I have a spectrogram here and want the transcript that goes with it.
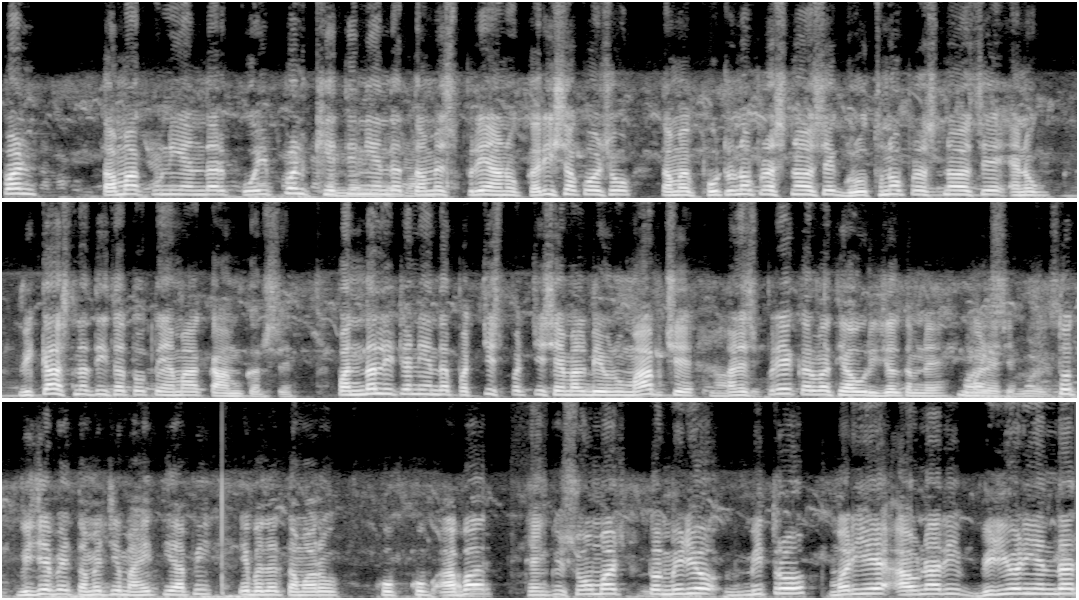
પણ તમાકુની અંદર કોઈ પણ ખેતીની અંદર તમે સ્પ્રે આનો કરી શકો છો. તમે ફૂટનો પ્રશ્ન હશે ગ્રોથનો પ્રશ્ન હશે એનો વિકાસ નથી થતો તો એમાં કામ કરશે. પંદર લીટરની અંદર પચીસ પચીસ એમએલ બેનું માપ છે અને સ્પ્રે કરવાથી આવું રિઝલ્ટ તમને મળે છે મળે છે. તો વિજયભાઈ તમે જે માહિતી આપી એ બદલ તમારો ખૂબ ખૂબ આભાર. થેન્ક યુ સો મચ તો મીડિયો મિત્રો મળીએ આવનારી વિડીયોની અંદર.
